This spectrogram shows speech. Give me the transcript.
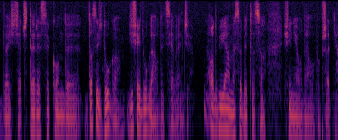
24 sekundy, dosyć długo. Dzisiaj długa audycja będzie. Odbijamy sobie to, co się nie udało poprzednio.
